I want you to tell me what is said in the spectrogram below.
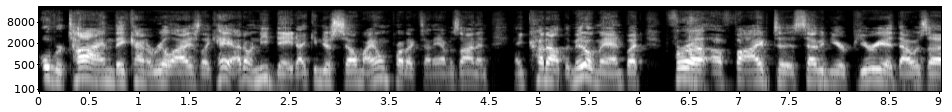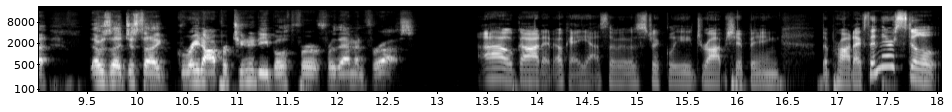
over time, they kind of realized like, Hey, I don't need Nate. I can just sell my own products on Amazon and, and cut out the middleman. But for a, a five to seven year period, that was a, that was a, just a great opportunity both for, for them and for us. Oh, got it. Okay, yeah. So it was strictly drop shipping the products, and there's still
